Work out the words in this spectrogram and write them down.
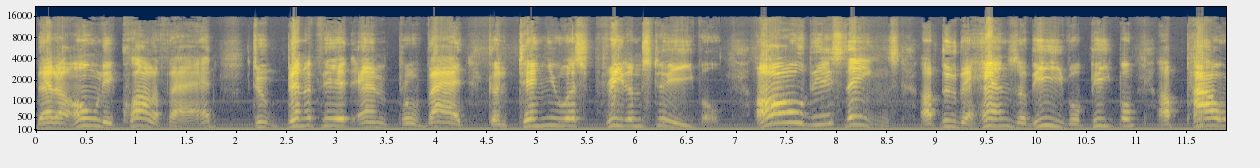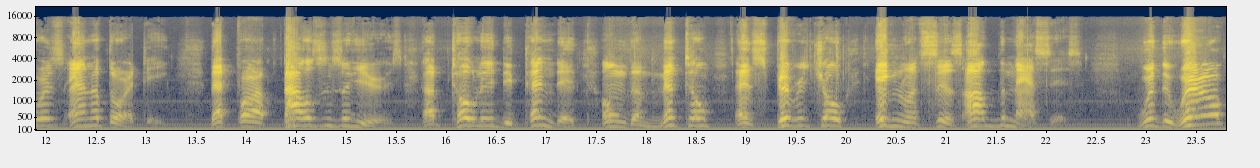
that are only qualified to benefit and provide continuous freedoms to evil. All these things are through the hands of evil people of powers and authority that for thousands of years have totally depended on the mental and spiritual ignorances of the masses. Would the world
